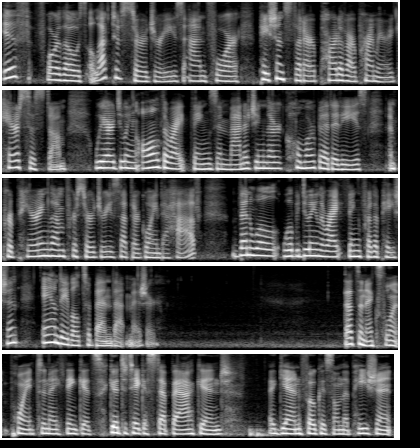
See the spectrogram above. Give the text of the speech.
if for those elective surgeries and for patients that are part of our primary care system, we are doing all the right things in managing their comorbidities and preparing them for surgeries that they're going to have, then we'll, we'll be doing the right thing for the patient and able to bend that measure. That's an excellent point, and I think it's good to take a step back and again focus on the patient.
